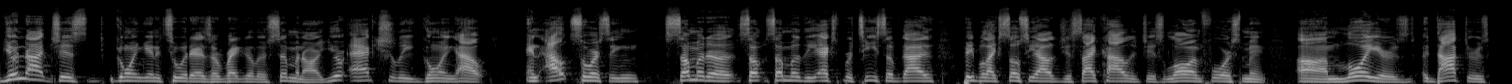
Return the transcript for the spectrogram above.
you're not just going into it as a regular seminar. You're actually going out and outsourcing some of the some some of the expertise of guys, people like sociologists, psychologists, law enforcement, um, lawyers, doctors,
